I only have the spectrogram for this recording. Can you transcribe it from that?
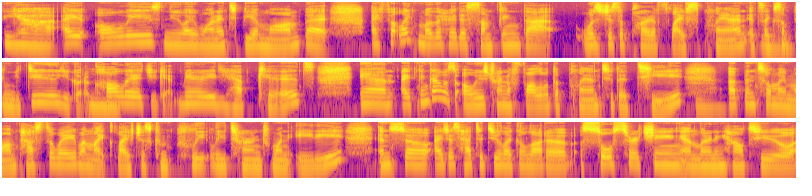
Yeah, I always knew I wanted to be a mom, but I felt like motherhood is something that was just a part of life's plan. It's like mm something you do, you go to mm college, you get married, you have kids. And I think I was always trying to follow the plan to the T mm up until my mom passed away when like life just completely turned 180. And so I just had to do like a lot of soul searching and learning how to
